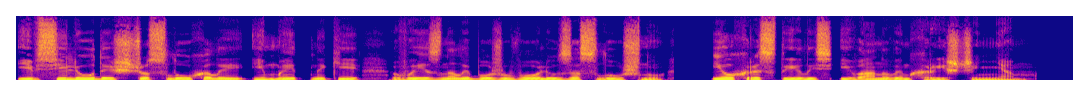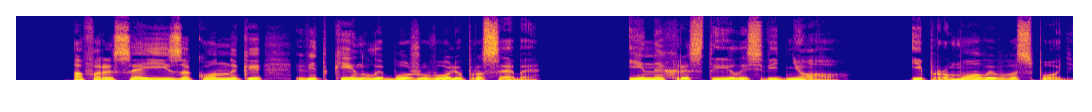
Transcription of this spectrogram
І всі люди, що слухали, і митники, визнали Божу волю за слушну і охрестились Івановим хрещенням. А фарисеї й законники відкинули Божу волю про себе і не хрестились від нього. І промовив Господь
